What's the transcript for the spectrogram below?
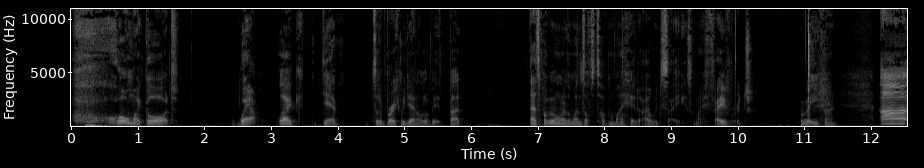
"Oh my god, wow!" Like, yeah, sort of broke me down a little bit, but that's probably one of the ones off the top of my head. I would say is my favorite. What about you, Karen? Uh,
